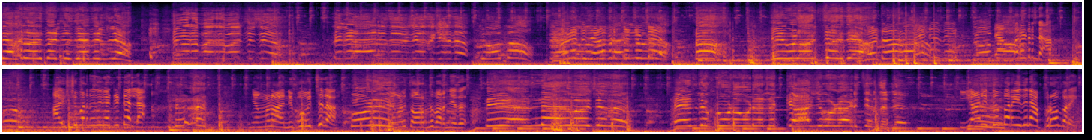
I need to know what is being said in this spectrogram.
ഞാനൊരു തെറ്റും ചെയ്തിട്ടില്ല. പറഞ്ഞത്. നീ എന്നെ അനുഭവിച്ചത്? എന്റെ കൂടെ കൂടെ എന്റെ കാശ് കൂടെ അടിച്ചെടുത്തിട്ട്. ഇയാൾ ഇതും പറയും ഇതിനപ്പുറം പറയും.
